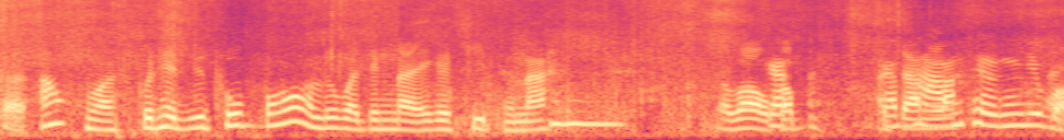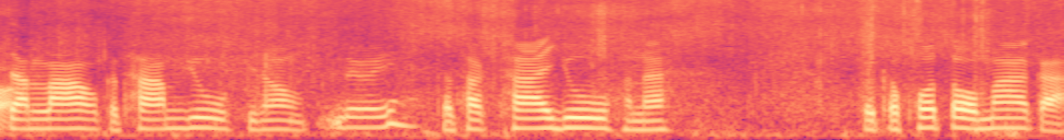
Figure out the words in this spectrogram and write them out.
ก็เอ้าว่าเพิ่นเฮ็ด YouTube บ่หรือว่าจังไดก็คิดนะนะแล้วเว้ากับกระอาจารย์ถามละถึงอยู่บ่อาจารย์ลาวก็ถามอยู่พี่น้องเลยก็ทักทายอยู่หั้นนะแต่ก็พอโตมากอะ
